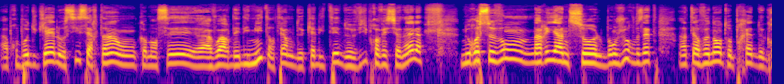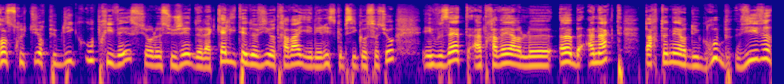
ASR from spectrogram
à propos duquel aussi certains ont commencé à avoir des limites en termes de qualité de vie professionnelle. Nous recevons Marianne Saul. Bonjour, vous êtes intervenante auprès de grandes structures publiques ou privées sur le sujet de la qualité de vie au travail et les risques psychosociaux et vous êtes à travers le hub Anact, partenaire du groupe Vive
